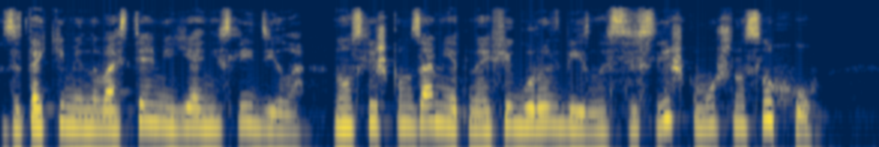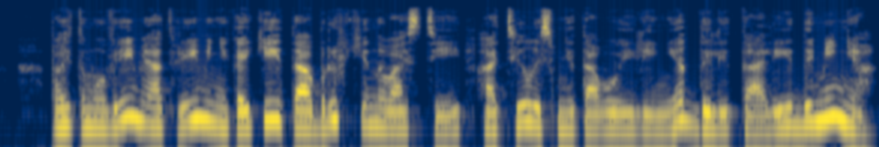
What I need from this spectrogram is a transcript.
За такими новостями я не следила, но он слишком заметная фигура в бизнесе, слишком уж на слуху поэтому время от времени какие-то обрывки новостей, хотелось мне того или нет, долетали и до меня.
